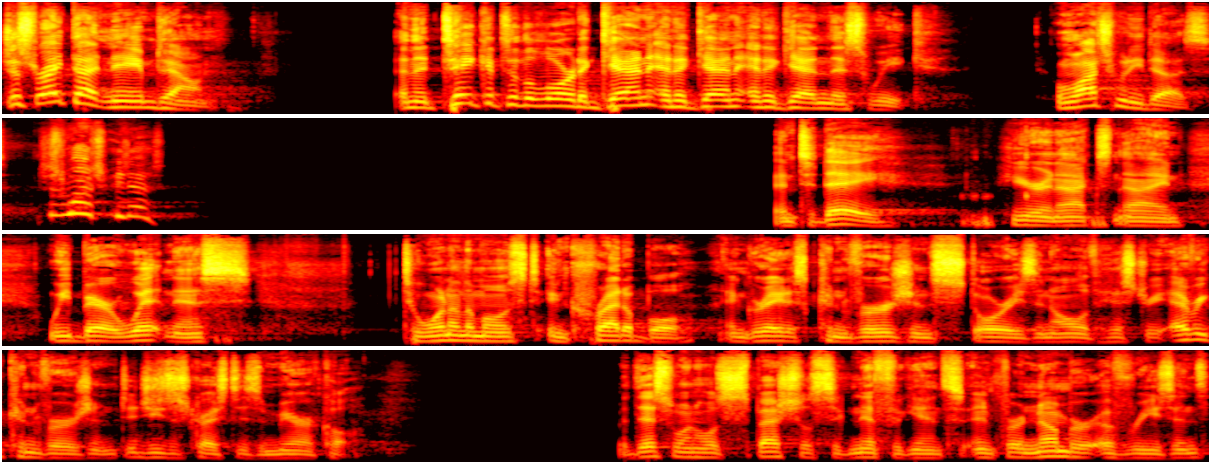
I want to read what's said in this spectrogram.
Just write that name down and then take it to the Lord again and again and again this week. And watch what he does. Just watch what he does. And today, here in Acts 9, we bear witness to one of the most incredible and greatest conversion stories in all of history. Every conversion to Jesus Christ is a miracle. But this one holds special significance, and for a number of reasons.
